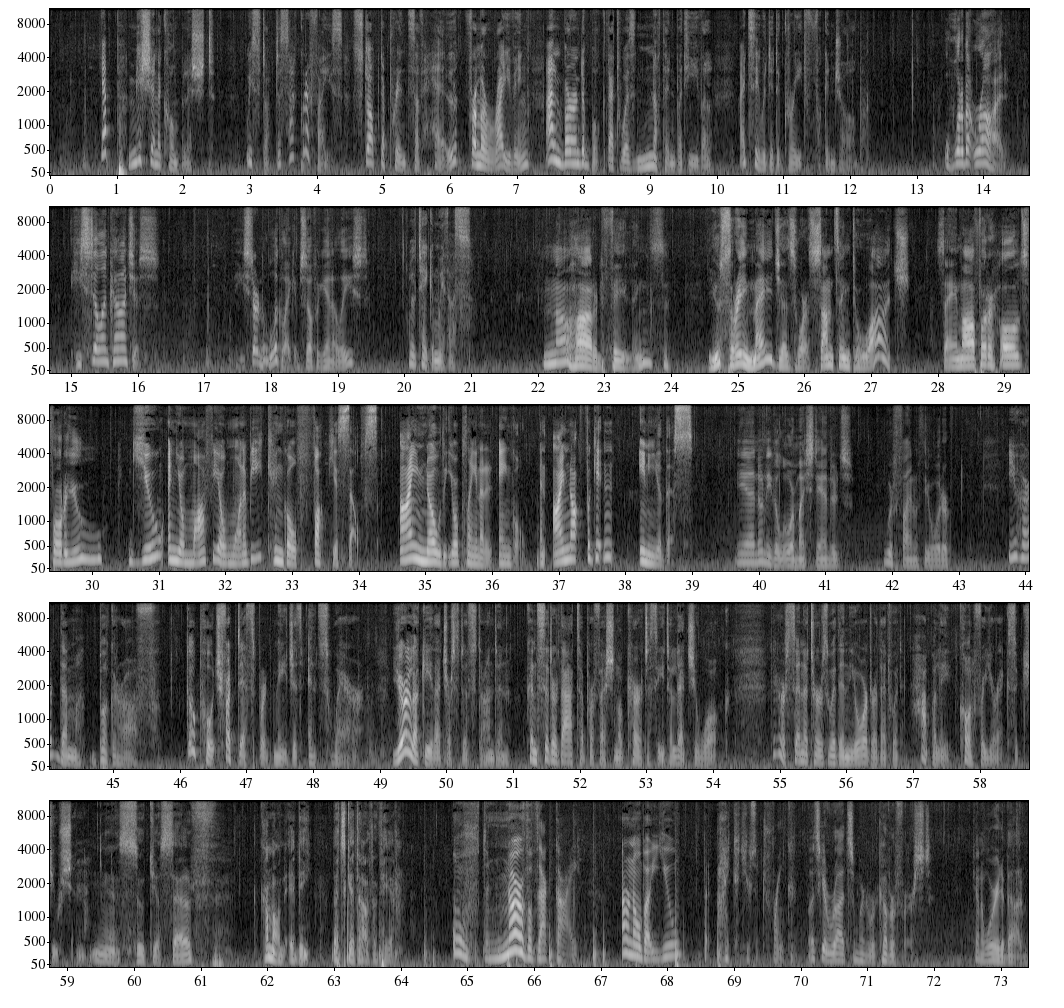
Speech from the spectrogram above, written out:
Yep, mission accomplished. We stopped a sacrifice, stopped a prince of hell from arriving, and burned a book that was nothing but evil. I'd say we did a great fucking job. What about Rod? He's still unconscious. He's starting to look like himself again, at least. We'll take him with us. No hard feelings. You three mages were something to watch. Same offer holds for you. You and your mafia wannabe can go fuck yourselves. I know that you're playing at an angle, and I'm not forgetting any of this. Yeah, no need to lower my standards. We're fine with the order. You heard them. Bugger off. Go poach for desperate mages elsewhere. You're lucky that you're still standing. Consider that a professional courtesy to let you walk. There are senators within the order that would happily call for your execution. Yeah, suit yourself. Come on, Eddie. Let's get out of here. Oh, the nerve of that guy. I don't know about you, but I could use a drink. Let's get Rod somewhere to recover first. Kind of worried about him.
